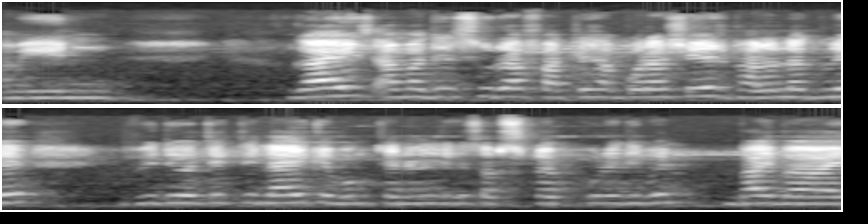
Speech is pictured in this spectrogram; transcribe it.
আমিন। গাইজ আমাদের সুরা ফাতেহা পড়া শেষ। ভালো লাগলে ভিডিওতে একটি লাইক এবং চ্যানেলটিকে সাবস্ক্রাইব করে দিবেন। Bye bye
